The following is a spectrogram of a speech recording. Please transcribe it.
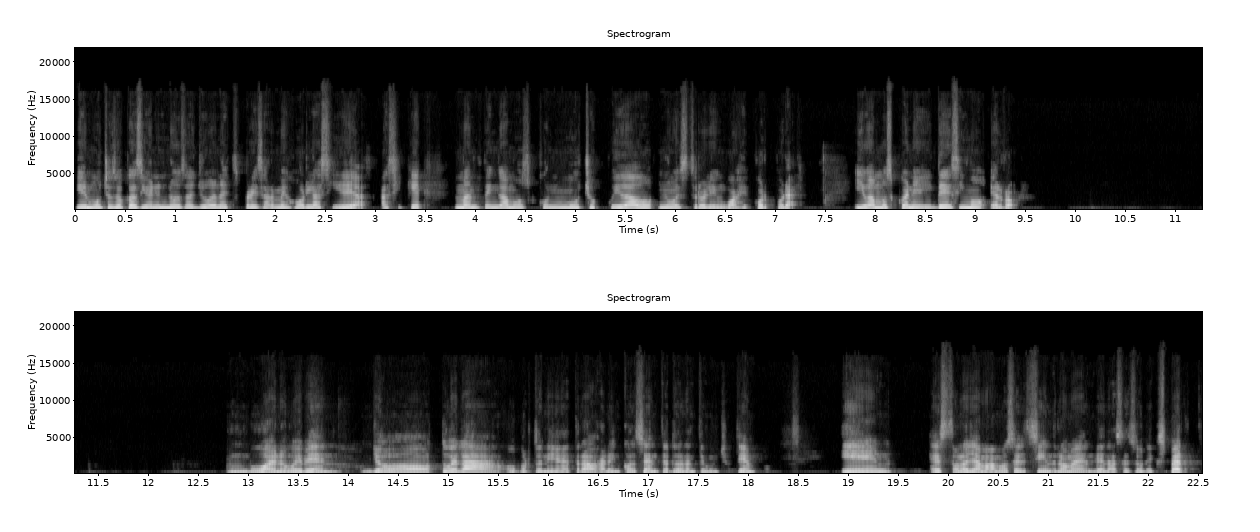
y en muchas ocasiones nos ayudan a expresar mejor las ideas. Así que mantengamos con mucho cuidado nuestro lenguaje corporal. Y vamos con el décimo error. Bueno, muy bien. Yo tuve la oportunidad de trabajar en call center durante mucho tiempo. Y esto lo llamamos el síndrome del asesor experto.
